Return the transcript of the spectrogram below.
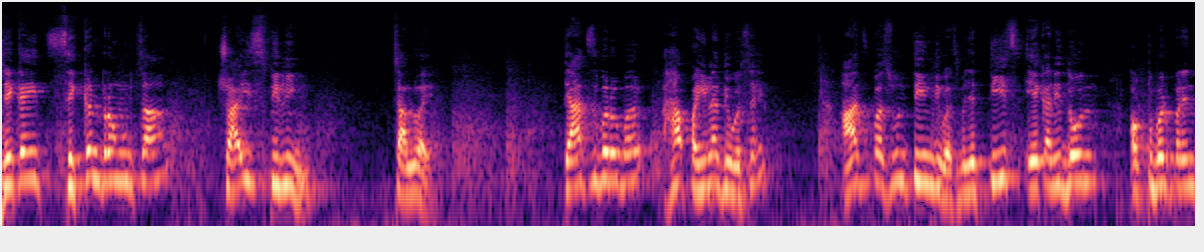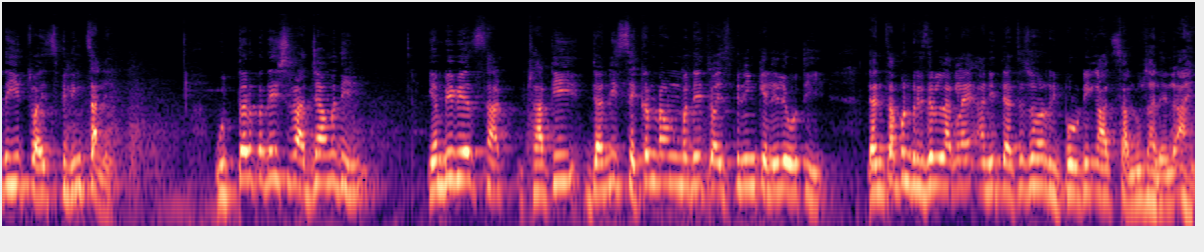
जे काही सेकंड राऊंडचा चॉईस फिलिंग चालू आहे. त्याचबरोबर हा पहिला दिवस आहे. आजपासून तीन दिवस म्हणजे तीस एक आणि दोन ऑक्टोबरपर्यंत ही चॉईस फिलिंग चालेल. उत्तर प्रदेश राज्यामधील एम बी बी एस सा साठी ज्यांनी सेकंड राऊंडमध्ये चॉईस फिलिंग केलेली होती त्यांचा पण रिझल्ट लागला आहे आणि त्याच्यासमोर रिपोर्टिंग आज चालू झालेलं आहे.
